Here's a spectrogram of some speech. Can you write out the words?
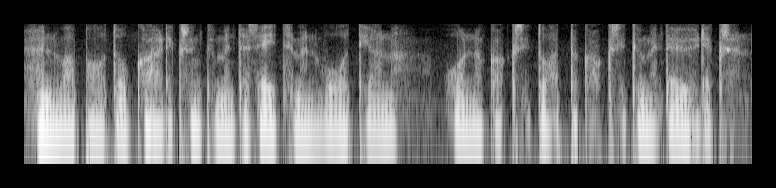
Hän vapautuu 87-vuotiaana vuonna 2029.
